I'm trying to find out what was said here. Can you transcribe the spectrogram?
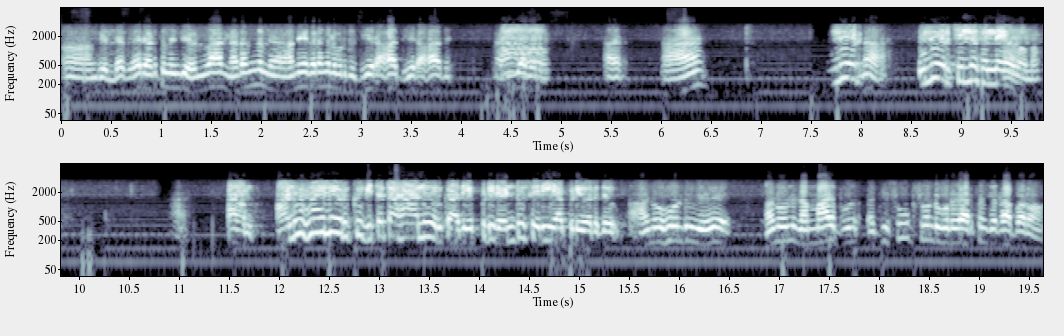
ஆஹ் அங்க இல்ல வேற இடத்துல இங்க எல்லா நடங்கள் அநேக இடங்கள் வருது. தீரா தீரா அது நிறைய ஆ, ஆ. இன்னொரு சின்ன சந்தேகம் மாமா. ஆ. ஆ, அணுகுன்னு இருக்கு வித்தகான்னு இருக்கு. அது எப்படி ரெண்டும் சரி அப்படி வருது? அணுகுன்றது அணுன்னு நம்மால அதி சூக்ஷ்மன்ற ஒரு அர்த்தம் சொல்றா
